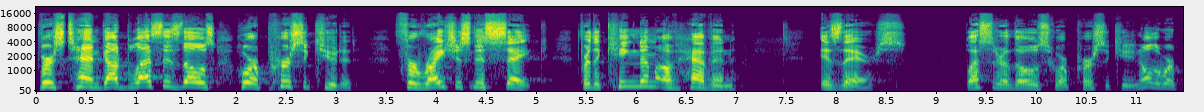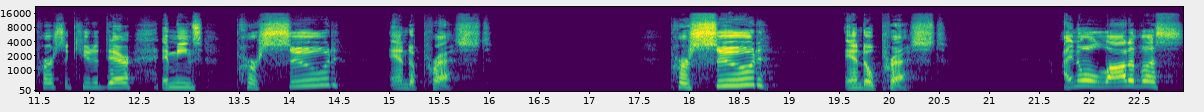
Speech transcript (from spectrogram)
Verse 10 God blesses those who are persecuted for righteousness' sake, for the kingdom of heaven is theirs. Blessed are those who are persecuted. You know the word persecuted there? It means pursued and oppressed. Pursued and oppressed. I know a lot of us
